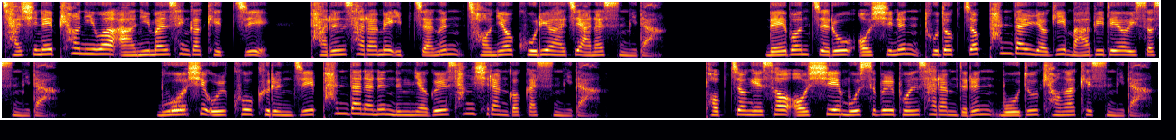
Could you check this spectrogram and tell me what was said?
자신의 편의와 안위만 생각했지 다른 사람의 입장은 전혀 고려하지 않았습니다. 네 번째로 어 씨는 도덕적 판단력이 마비되어 있었습니다. 무엇이 옳고 그른지 판단하는 능력을 상실한 것 같습니다. 법정에서 어 씨의 모습을 본 사람들은 모두 경악했습니다.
